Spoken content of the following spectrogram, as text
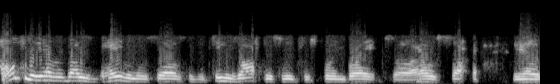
Hopefully everybody's behaving themselves because the team's off this week for spring break. So I know, you know,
